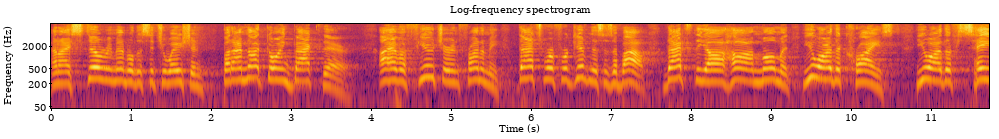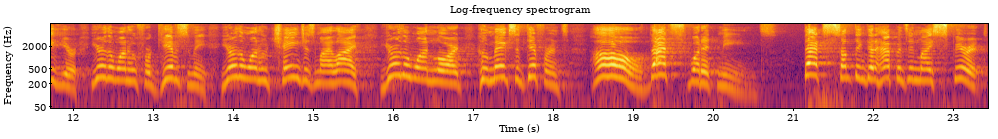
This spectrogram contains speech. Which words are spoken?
and I still remember the situation, but I'm not going back there. I have a future in front of me. That's where forgiveness is about. That's the aha moment. You are the Christ. You are the Savior. You're the one who forgives me. You're the one who changes my life. You're the one, Lord, who makes a difference. Oh, that's what it means. That's something that happens in my spirit.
